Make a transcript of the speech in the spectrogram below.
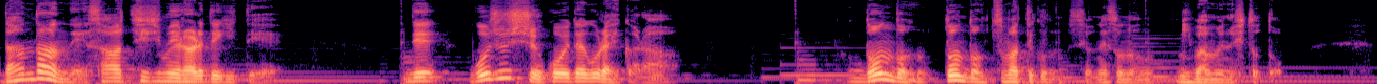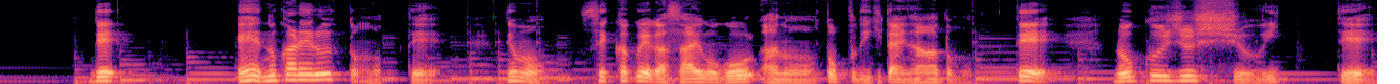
だんだんね、差縮められてきて、で、50周超えたぐらいから、どんどん、どんどん詰まってくるんですよね、その2番目の人と。で、え、抜かれる？と思って、でも、せっかくやから最後ゴあのトップで行きたいなと思って、60周行って、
